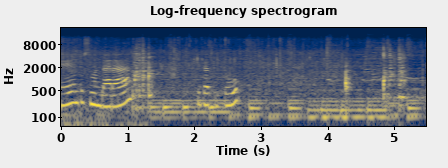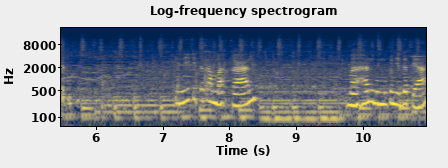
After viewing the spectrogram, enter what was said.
Untuk sementara kita tutup. Ini kita tambahkan bahan bumbu penyedap ya.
